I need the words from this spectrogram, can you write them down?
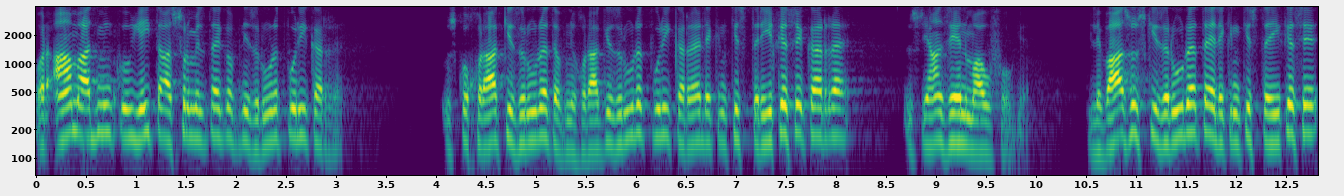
اور عام آدمی کو یہی تأثر ملتا ہے کہ اپنی ضرورت پوری کر رہا ہے۔ اس کو خوراک کی ضرورت ہے، اپنی خوراک کی ضرورت پوری کر رہا ہے، لیکن کس طریقے سے کر رہا ہے، اس یہاں ذہن معاف ہو گیا۔ لباس اس کی ضرورت ہے، لیکن کس طریقے سے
